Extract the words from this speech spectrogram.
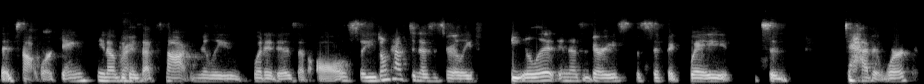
it's not working, you know, because right. that's not really what it is at all. So you don't have to necessarily feel it in a very specific way to, to have it work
